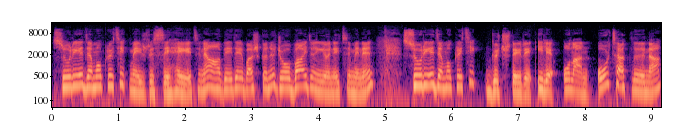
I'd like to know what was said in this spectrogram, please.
Suriye Demokratik Meclisi heyetine ABD Başkanı Joe Biden yönetiminin Suriye Demokratik Güçleri ile olan ortaklığına,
